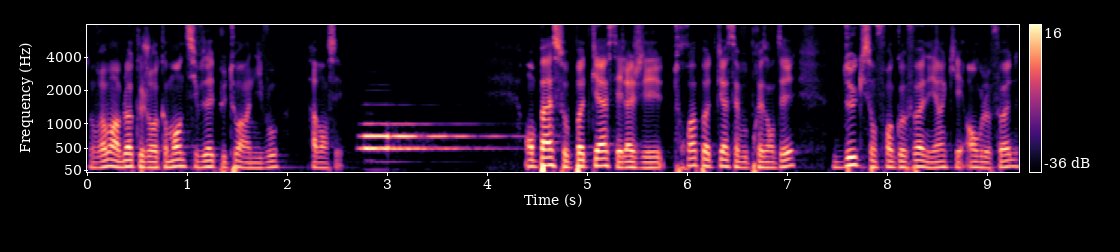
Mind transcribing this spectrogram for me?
Donc vraiment un blog que je recommande si vous êtes plutôt à un niveau avancé. On passe au podcast et là j'ai trois podcasts à vous présenter, deux qui sont francophones et un qui est anglophone.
